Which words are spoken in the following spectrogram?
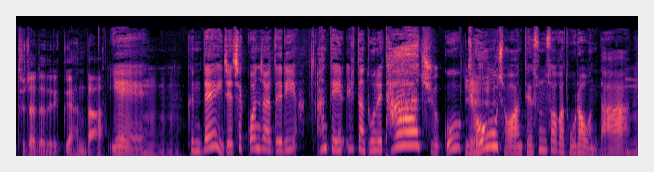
투자자들이 꽤 한다. 예. 음. 근데 이제 채권자들이 한테 일단 돈을 다 주고 예. 겨우 저한테 순서가 돌아온다. 음.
